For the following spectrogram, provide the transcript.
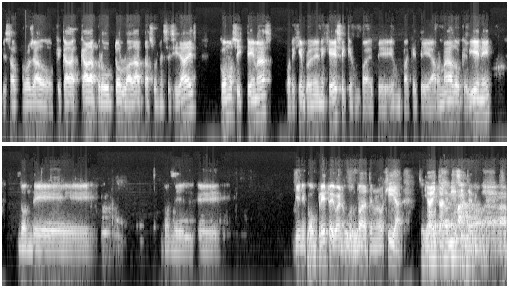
desarrollados que cada, cada productor lo adapta a sus necesidades, como sistemas, por ejemplo, el NGS, que es un paquete, es un paquete armado que viene, donde, donde eh, viene completo y bueno, con toda la tecnología. y hay también sistemas.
